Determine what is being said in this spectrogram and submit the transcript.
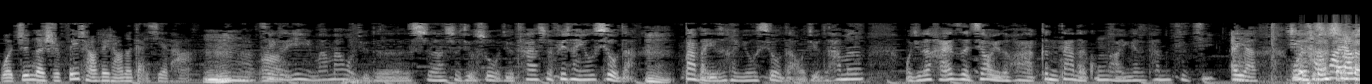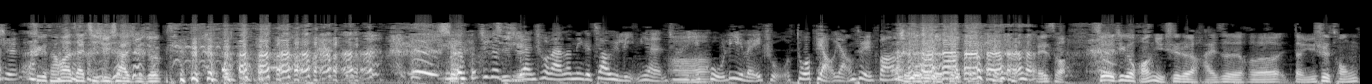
我真的是非常非常的感谢他。嗯，这个英语妈妈，我觉得是啊是，就是我觉得她是非常。优秀的，嗯，爸爸也是很优秀的。我觉得他们，我觉得孩子的教育的话，更大的功劳应该是他们自己。哎呀，这个谈话要是这个谈话再继续下去就，是这就体现出来了那个教育理念，就是以鼓励为主，多表扬对方。对对对对，没错。所以这个黄女士的孩子和等于是从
